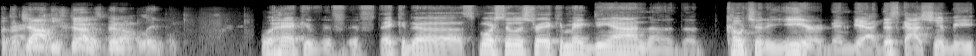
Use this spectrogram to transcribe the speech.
but the right. job he's done has been unbelievable. Well, heck, if if, if they could, uh, Sports Illustrated can make Deion the, the coach of the year, then yeah, this guy should be.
